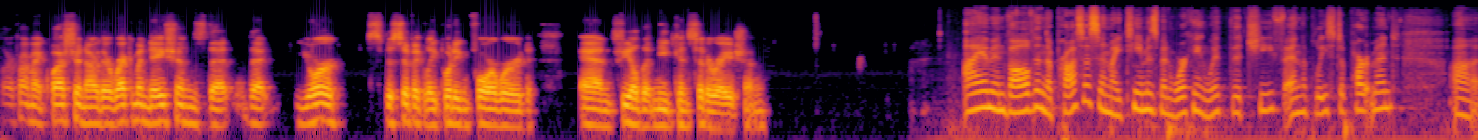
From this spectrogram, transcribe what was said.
Clarify my question. Are there recommendations that, that you're specifically putting forward and feel that need consideration? I am involved in the process, and my team has been working with the chief and the police department uh,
